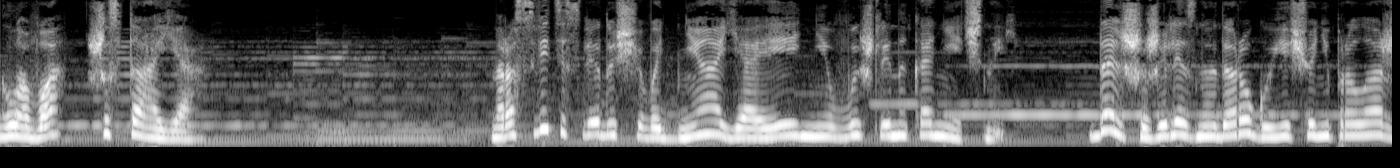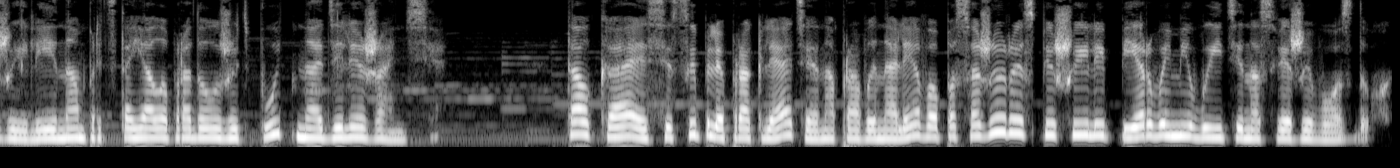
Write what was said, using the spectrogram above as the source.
Глава шестая На рассвете следующего дня я и Энни вышли на конечный. Дальше железную дорогу еще не проложили, и нам предстояло продолжить путь на дилижансе. Толкаясь и сыпля проклятия направо и налево, пассажиры спешили первыми выйти на свежий воздух.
